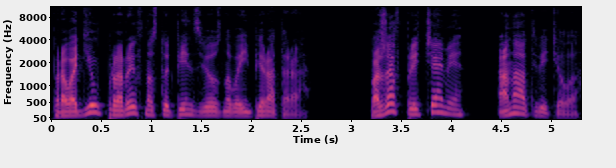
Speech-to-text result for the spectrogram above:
проводил прорыв на ступень Звездного Императора. Пожав плечами, она ответила.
